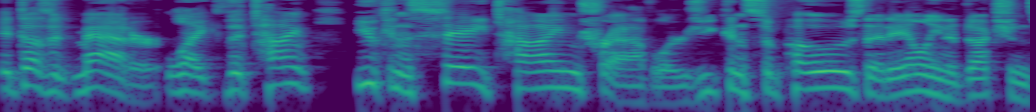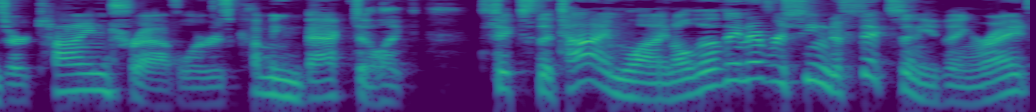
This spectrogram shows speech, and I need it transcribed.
it doesn't matter. Like the time, you can say time travelers. You can suppose that alien abductions are time travelers coming back to like fix the timeline, although they never seem to fix anything, right?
